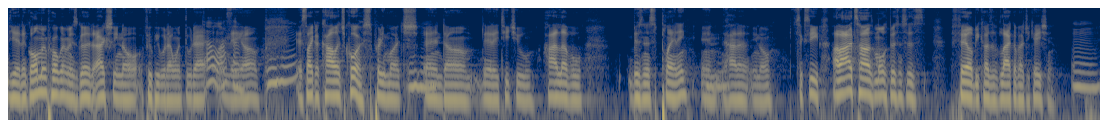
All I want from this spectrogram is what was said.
Yeah, the Goldman program is good. I actually know a few people that went through that. Oh, and They, um, Mm-hmm. It's like a college course, pretty much, and um, yeah, they teach you high level business planning and Mm-hmm. how to, you know, succeed. A lot of times, most businesses fail because of lack of education, Mm.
